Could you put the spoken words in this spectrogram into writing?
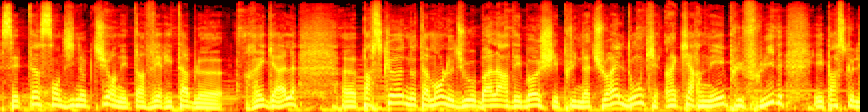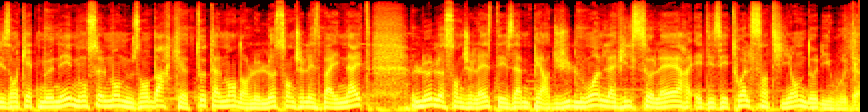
Cet incendie nocturne est un véritable régal, euh, parce que notamment le duo Ballard et Bosch est plus naturel, donc incarné, plus fluide, et parce que les enquêtes menées non seulement nous embarquent totalement dans le Los Angeles by Night, le Los Angeles des âmes perdues, loin de la ville solaire et des étoiles scintillantes d'Hollywood.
